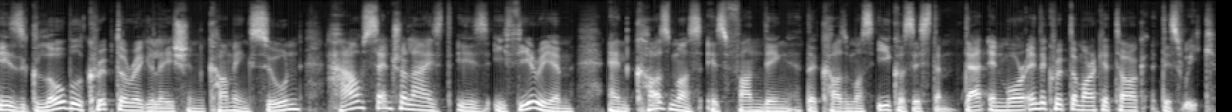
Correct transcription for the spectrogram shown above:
Is global crypto regulation coming soon? How centralized is Ethereum? And Cosmos is funding the Cosmos ecosystem. That and more in the crypto market talk this week.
